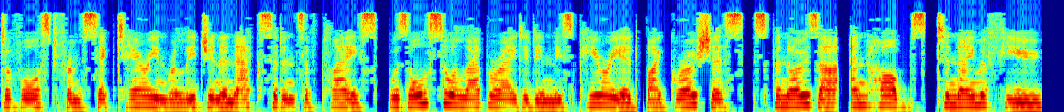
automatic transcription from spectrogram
divorced from sectarian religion and accidents of place, was also elaborated in this period by Grotius, Spinoza, and Hobbes, to name a few.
